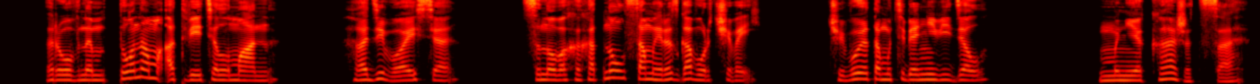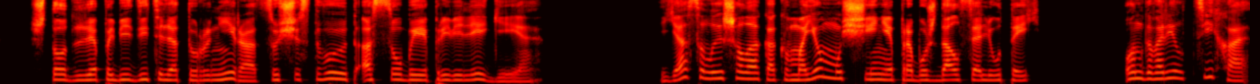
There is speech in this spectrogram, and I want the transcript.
— ровным тоном ответил Ман. «Одевайся!» Снова хохотнул самый разговорчивый. «Чего я там у тебя не видел?» «Мне кажется, что для победителя турнира существуют особые привилегии». Я слышала, как в моем мужчине пробуждался лютый. Он говорил тихо,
